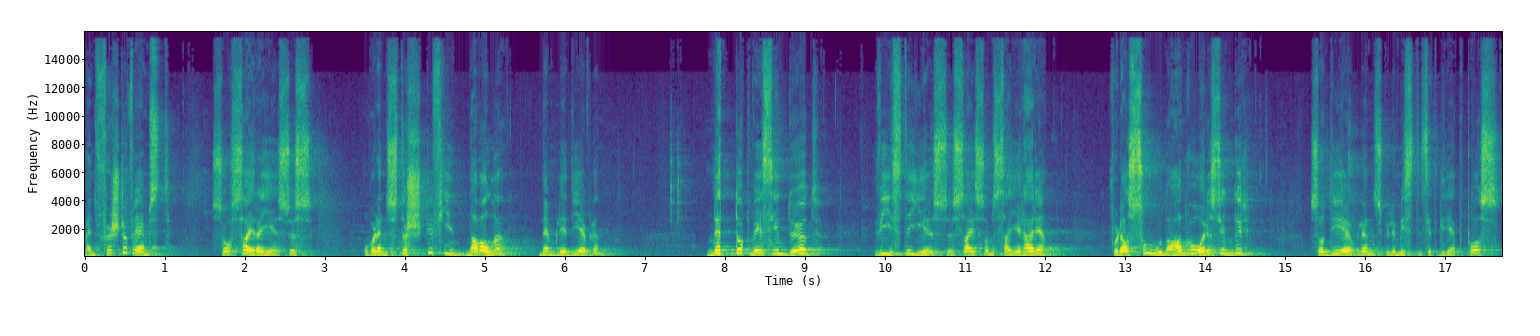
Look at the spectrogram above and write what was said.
Men først og fremst så seira Jesus over den største fienden av alle, nemlig djevelen. Nettopp ved sin død viste Jesus seg som seierherre. For da sona han våre synder så djevelen skulle miste sitt grep på oss.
